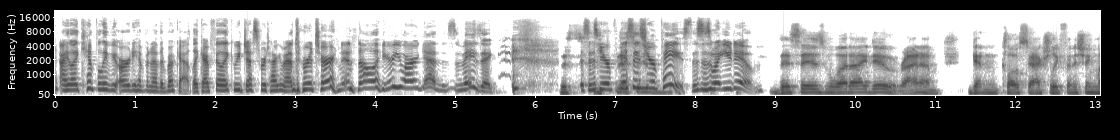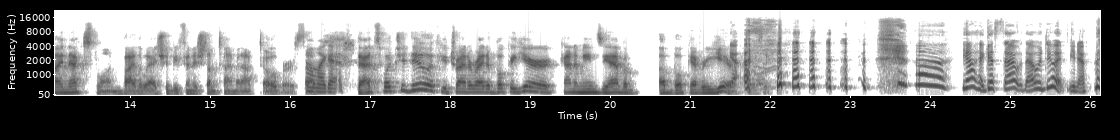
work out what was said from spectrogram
I like can't believe you already have another book out. Like I feel like we just were talking about the return and now here you are again. This is amazing. This, this is your this, this is, is, your pace. This is what you do. This is what I do, right? I'm getting close to actually finishing my next one. By the way, I should be finished sometime in October. So oh my gosh. That's what you do if you try to write a book a year. It kind of means you have a, a book every year. Yeah. yeah, I guess that that would do it. You know.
